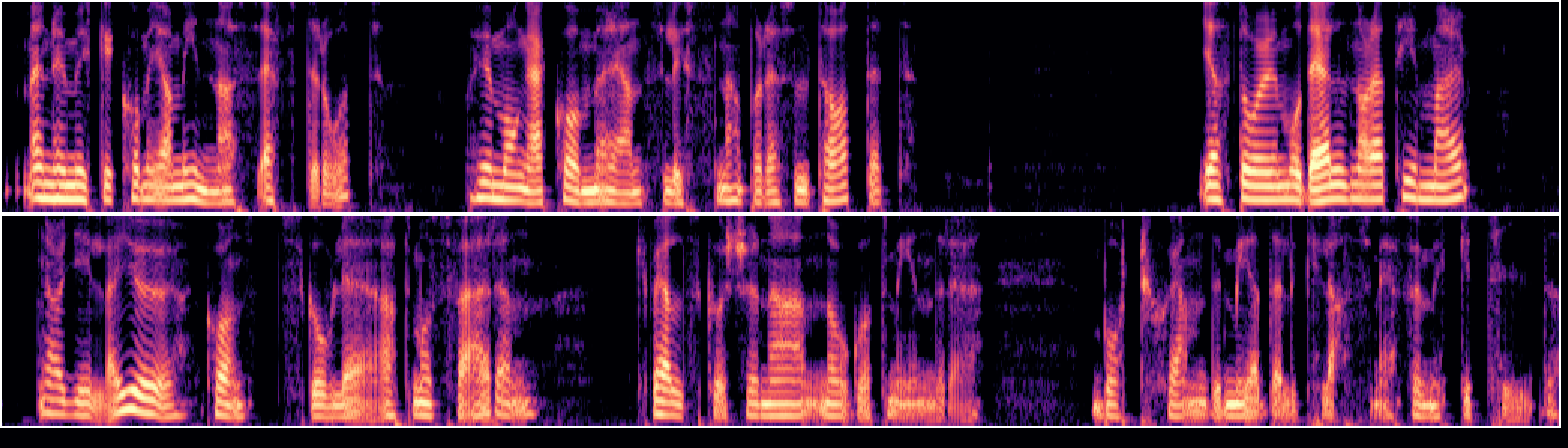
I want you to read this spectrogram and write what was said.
Men hur mycket kommer jag minnas efteråt? Hur många kommer ens lyssna på resultatet? Jag står modell några timmar jag gillar ju konstskoleatmosfären. Kvällskurserna något mindre. Bortskämd medelklass med för mycket tid.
